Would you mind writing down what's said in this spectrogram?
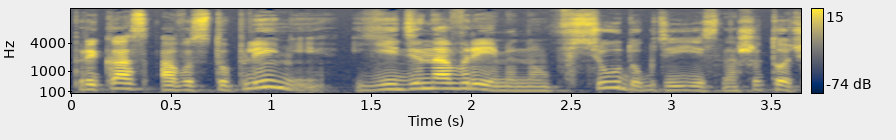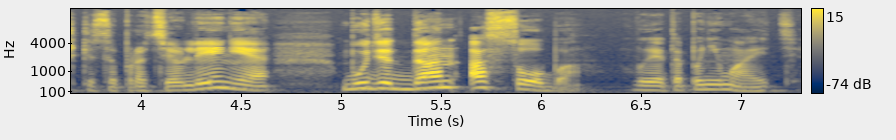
Приказ о выступлении, единовременном всюду, где есть наши точки сопротивления, будет дан особо. Вы это понимаете.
